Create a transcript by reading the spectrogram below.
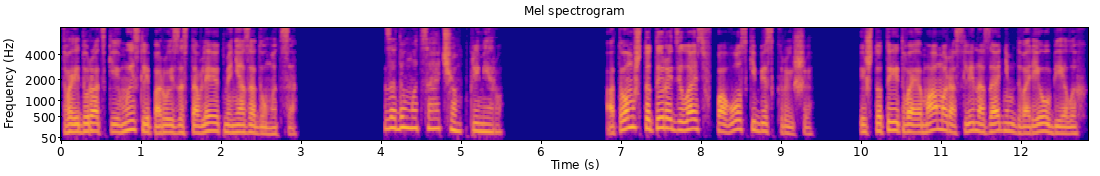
Твои дурацкие мысли порой заставляют меня задуматься. Задуматься о чем, к примеру? О том, что ты родилась в повозке без крыши, и что ты и твоя мама росли на заднем дворе у белых.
